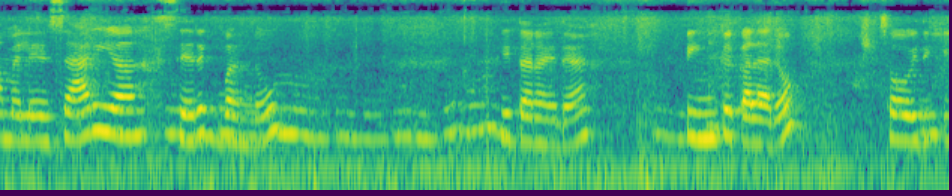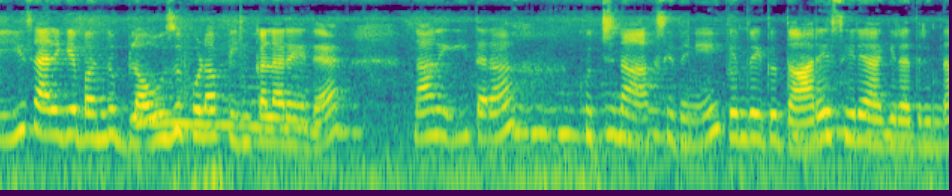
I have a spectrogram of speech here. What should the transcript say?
ಆಮೇಲೆ ಸ್ಯಾರಿಯ ಸೆರಗ್ ಬಂದು ಈ ಥರ ಇದೆ, ಪಿಂಕ್ ಕಲರು. ಸೊ ಇದಕ್ಕೆ ಈ ಸ್ಯಾರಿಗೆ ಬಂದು ಬ್ಲೌಸು ಕೂಡ ಪಿಂಕ್ ಕಲರೇ ಇದೆ. ನಾನು ಈ ಥರ ಕುಚ್ಚನ್ನ ಹಾಕ್ಸಿದ್ದೀನಿ. ಏಕೆಂದರೆ ಇದು ದಾರೆ ಸೀರೆ ಆಗಿರೋದ್ರಿಂದ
